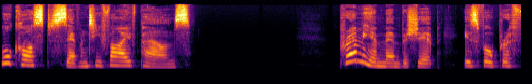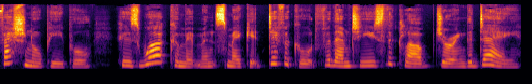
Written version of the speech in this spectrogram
will cost £75. Premier membership is for professional people whose work commitments make it difficult for them to use the club during the day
